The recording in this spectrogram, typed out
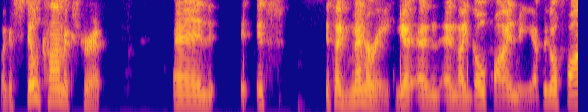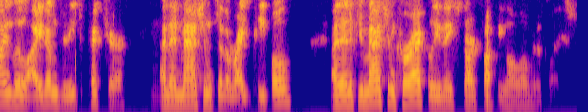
like a still comic strip, and it- it's it's like memory. Yeah, and and like go find me. You have to go find little items in each picture, and then match them to the right people. And then if you match them correctly, they start fucking all over the place.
